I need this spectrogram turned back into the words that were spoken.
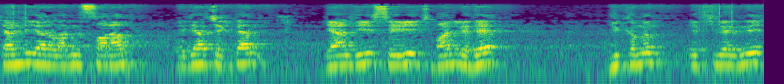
kendi yaralarını saran ve gerçekten geldiği seviye itibariyle de yıkımın etkilerini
